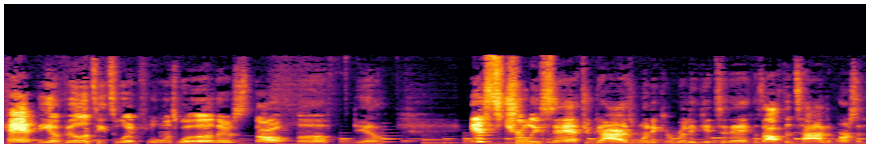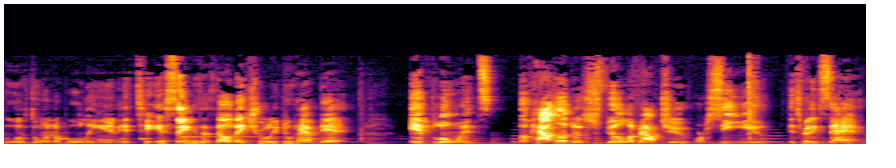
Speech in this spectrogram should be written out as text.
had the ability to influence what others thought of them. It's truly sad, you guys, when it can really get to that. Because oftentimes, the person who is doing the bullying, it t- it seems as though they truly do have that influence of how others feel about you or see you. It's really sad.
